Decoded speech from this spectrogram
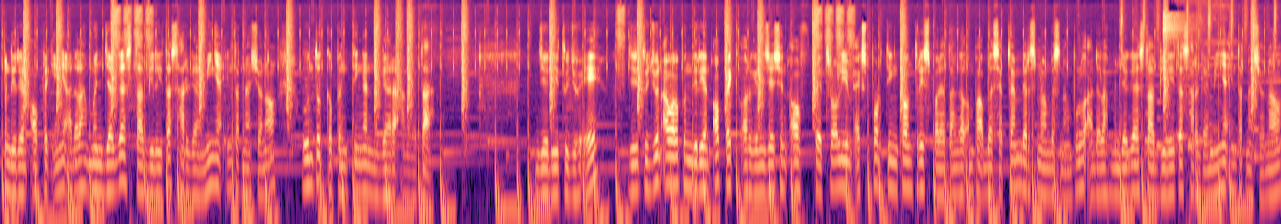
pendirian OPEC ini adalah menjaga stabilitas harga minyak internasional untuk kepentingan negara anggota. Jadi 7E jadi tujuan awal pendirian OPEC, Organization of Petroleum Exporting Countries pada tanggal 14 September 1960 adalah menjaga stabilitas harga minyak internasional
